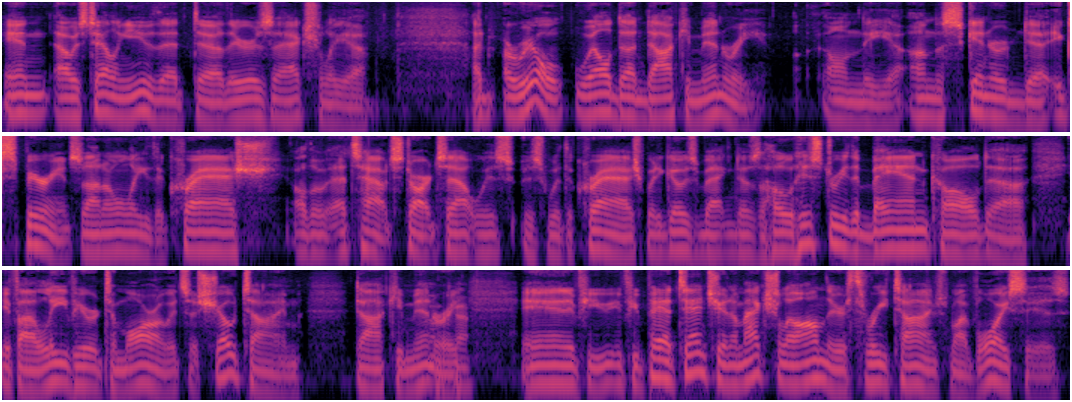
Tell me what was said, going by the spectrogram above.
And I was telling you that uh, there is actually a a, a real well done documentary on the uh, on the Skynyrd uh, experience. Not only the crash, although that's how it starts out was was with the crash, but he goes back and does the whole history of the band called uh, "If I Leave Here Tomorrow." It's a Showtime documentary, and if you if you pay attention, I'm actually on there three times. My voice is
